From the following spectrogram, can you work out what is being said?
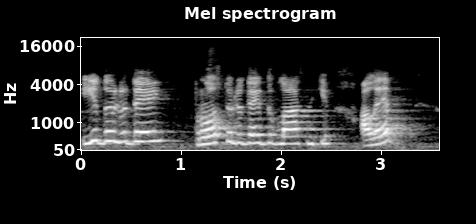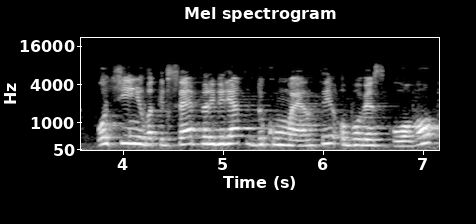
і до людей, просто людей до власників, але оцінювати все, перевіряти документи обов'язково,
